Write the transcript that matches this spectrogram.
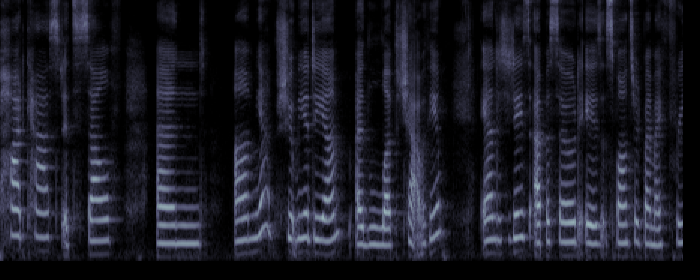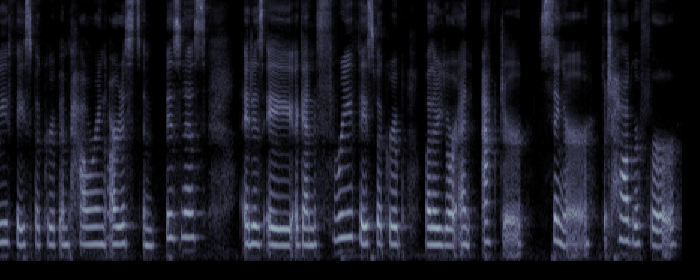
podcast itself. And um, yeah, shoot me a DM. I'd love to chat with you. And today's episode is sponsored by my free Facebook group, Empowering Artists in Business. It is a, again, free Facebook group, whether you're an actor, singer, photographer,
